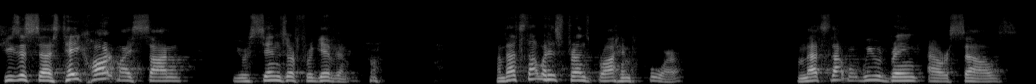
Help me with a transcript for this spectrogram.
Jesus says, Take heart, my son. Your sins are forgiven. And that's not what his friends brought him for. And that's not what we would bring ourselves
